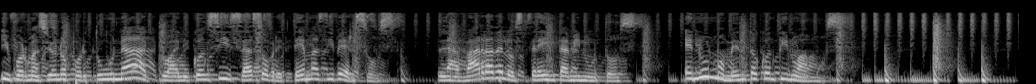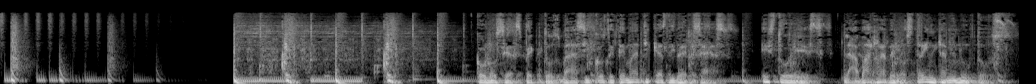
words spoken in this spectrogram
Información oportuna, actual y concisa sobre temas diversos. La barra de los 30 minutos. En un momento continuamos. Conoce aspectos básicos de temáticas diversas. Esto es La Barra de los 30 Minutos.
